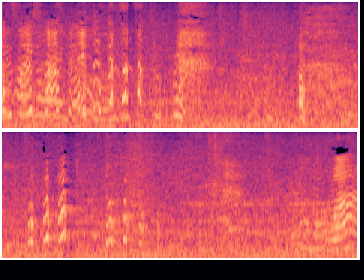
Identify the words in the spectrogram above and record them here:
Why is this happening? Why?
